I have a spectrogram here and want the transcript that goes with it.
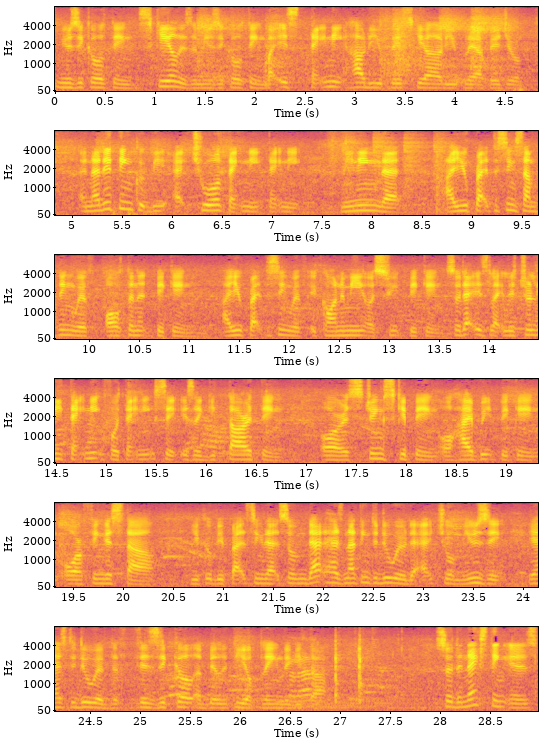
musical thing, scale is a musical thing, but it's technique. How do you play scale? How do you play arpeggio? Another thing could be actual technique, technique, meaning that are you practicing something with alternate picking? Are you practicing with economy or sweep picking? So that is like literally technique for technique's sake. It's a guitar thing or string skipping or hybrid picking or fingerstyle you could be practicing that. So that has nothing to do with the actual music. It has to do with the physical ability of playing the guitar. So the next thing is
